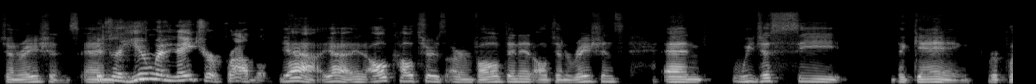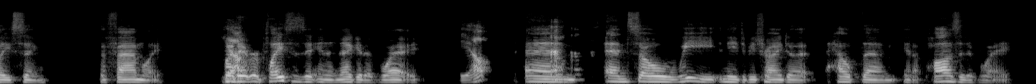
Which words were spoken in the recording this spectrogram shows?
generations. And it's a human nature problem. Yeah, yeah. And all cultures are involved in it, all generations. And we just see the gang replacing the family, but yep. it replaces it in a negative way. Yep and and so we need to be trying to help them in a positive way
